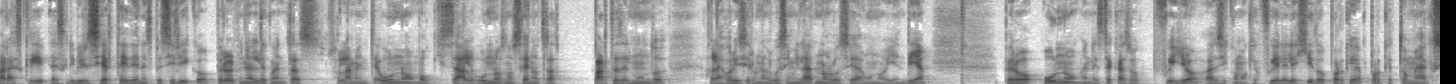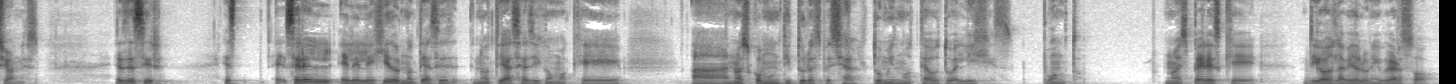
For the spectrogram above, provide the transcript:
para escribir cierta idea en específico, pero al final de cuentas solamente uno, o quizá algunos, no sé, en otras partes del mundo, a lo mejor hicieron algo similar, no lo sé aún hoy en día. Pero uno, en este caso fui yo, así como que fui el elegido. ¿Por qué? Porque tomé acciones. Es decir, ser el, elegido no te, hace, no te hace así como que ah, no es como un título especial. Tú mismo te autoeliges. Punto. No esperes que Dios, la vida del universo,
